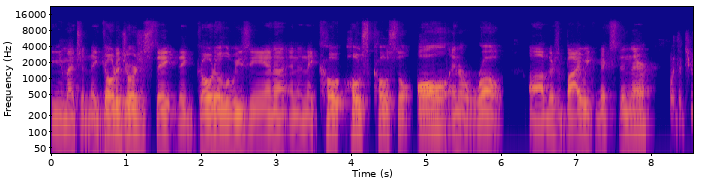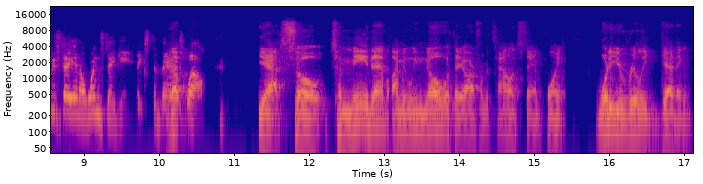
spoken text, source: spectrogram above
You mentioned they go to Georgia State, they go to Louisiana, and then they co- host Coastal all in a row. Um, there's a bye week mixed in there. With a Tuesday and a Wednesday game mixed in there Yep. as well. Yeah. So to me, them, I mean, we know what they are from a talent standpoint. What are you really getting?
